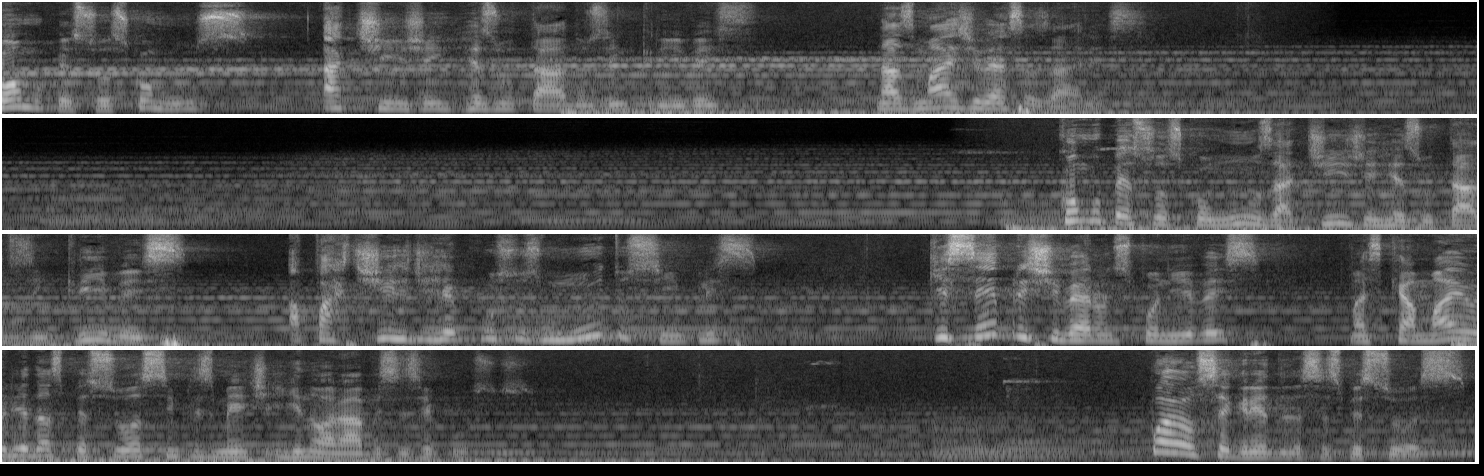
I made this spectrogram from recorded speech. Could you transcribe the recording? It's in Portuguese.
como pessoas comuns atingem resultados incríveis nas mais diversas áreas. Como pessoas comuns atingem resultados incríveis a partir de recursos muito simples que sempre estiveram disponíveis, mas que a maioria das pessoas simplesmente ignorava esses recursos. Qual é o segredo dessas pessoas?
